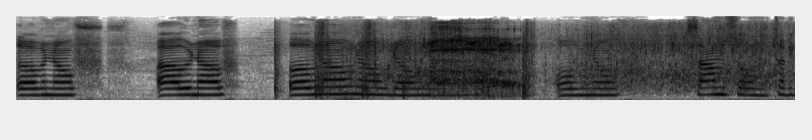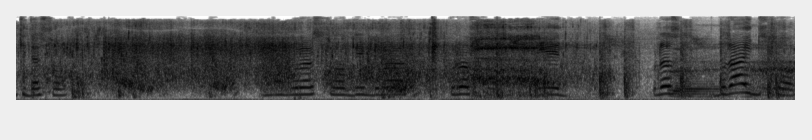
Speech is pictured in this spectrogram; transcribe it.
oh no. Oh no. Oh no no no no. Oh no. Sağ mı sol mu? Tabii ki de sol. Ama burası sol değil. Burası, burası sol değil. Burası, buraydı sol.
